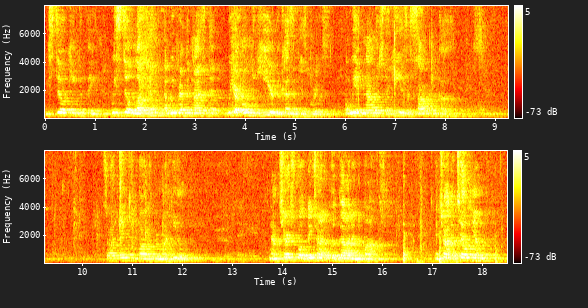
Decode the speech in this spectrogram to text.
We still keep the faith. We still love him, and we recognize that we are only here because of his grace. And we acknowledge that he is a sovereign God. So I thank you, Father, for my healing. Now, church folk, they try to put God in a box and try to tell him,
